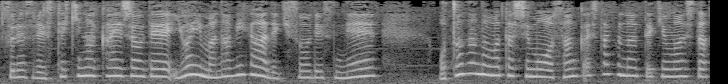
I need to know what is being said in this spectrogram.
それぞれ素敵な会場で良い学びができそうですね。大人の私も参加したくなってきました。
